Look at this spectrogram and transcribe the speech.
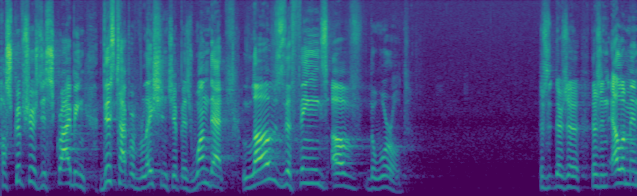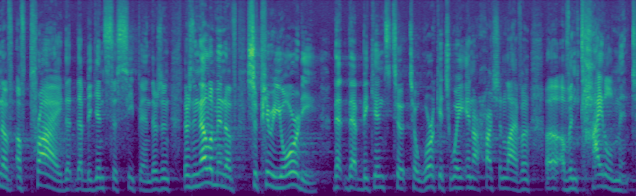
How scripture is describing this type of relationship is one that loves the things of the world. There's, there's, a, there's an element of, of pride that, that begins to seep in. There's an, there's an element of superiority that, that begins to, to work its way in our hearts and life, uh, uh, of entitlement.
